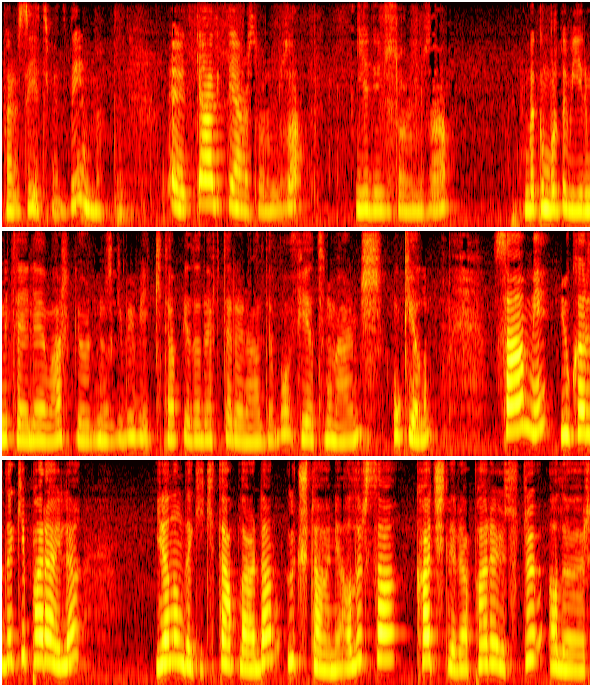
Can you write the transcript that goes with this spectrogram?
Parası yetmedi değil mi? Evet geldik diğer sorumuza. Yedinci sorumuza. Bakın burada bir 20 TL var. Gördüğünüz gibi bir kitap ya da defter herhalde bu. Fiyatını vermiş. Okuyalım. Sami yukarıdaki parayla yanındaki kitaplardan 3 tane alırsa kaç lira para üstü alır?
